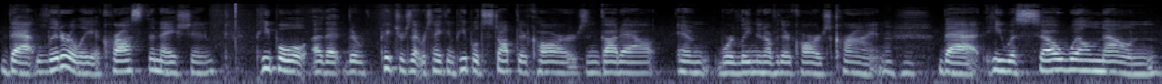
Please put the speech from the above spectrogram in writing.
that literally across the nation, people uh, that the pictures that were taken, people stopped their cars and got out and were leaning over their cars crying. Mm-hmm. That he was so well known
